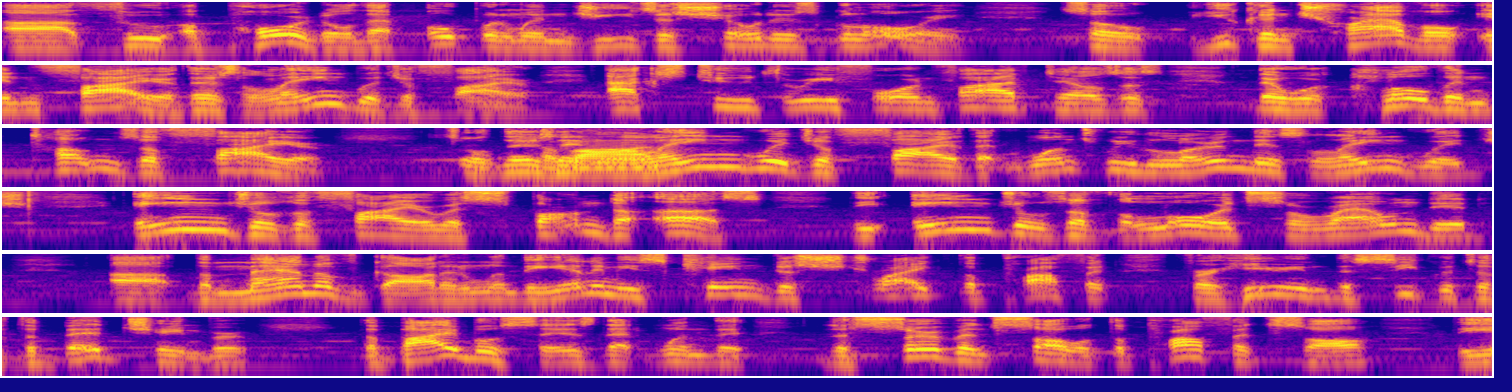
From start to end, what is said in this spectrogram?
uh, through a portal that opened when Jesus showed his glory. So you can travel in fire. There's language of fire. Acts 2, 3, 4, and 5 tells us there were cloven tongues of fire. So there's a language of fire that once we learn this language, angels of fire respond to us. The angels of the Lord surrounded uh, the man of God. And when the enemies came to strike the prophet for hearing the secrets of the bedchamber, the Bible says that when the, the servant saw what the prophet saw, the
